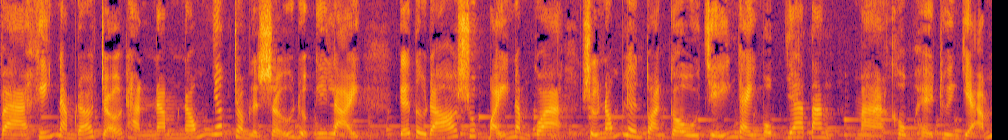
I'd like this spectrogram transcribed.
và khiến năm đó trở thành năm nóng nhất trong lịch sử được ghi lại. Kể từ đó, suốt 7 năm qua, sự nóng lên toàn cầu chỉ ngày một gia tăng mà không hề thuyên giảm.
